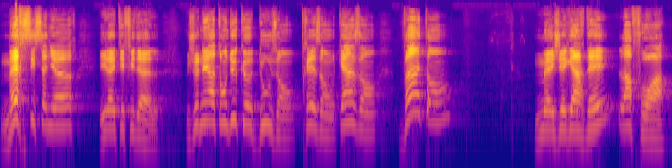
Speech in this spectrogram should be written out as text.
Merci Seigneur, il a été fidèle. Je n'ai attendu que 12 ans, 13 ans, 15 ans, 20 ans, mais j'ai gardé la foi.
